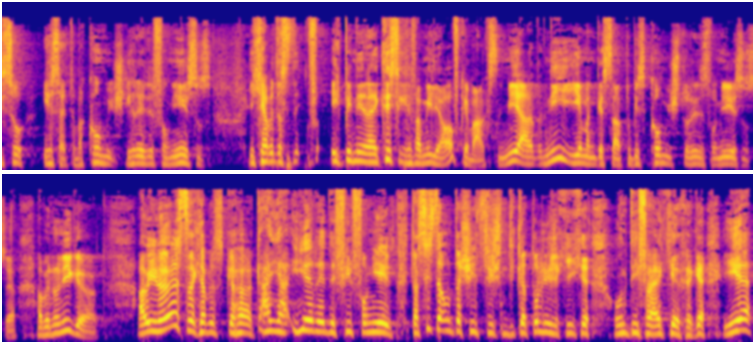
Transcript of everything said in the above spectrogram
Wieso? Ihr seid aber komisch, ihr redet von Jesus. Ich, habe das, ich bin in einer christlichen Familie aufgewachsen. Mir hat nie jemand gesagt, du bist komisch, du redest von Jesus. Ja? Habe ich noch nie gehört. Aber in Österreich habe ich es gehört. Ah ja, ihr redet viel von Jesus. Das ist der Unterschied zwischen die katholische Kirche und die Freikirche. Ihr,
